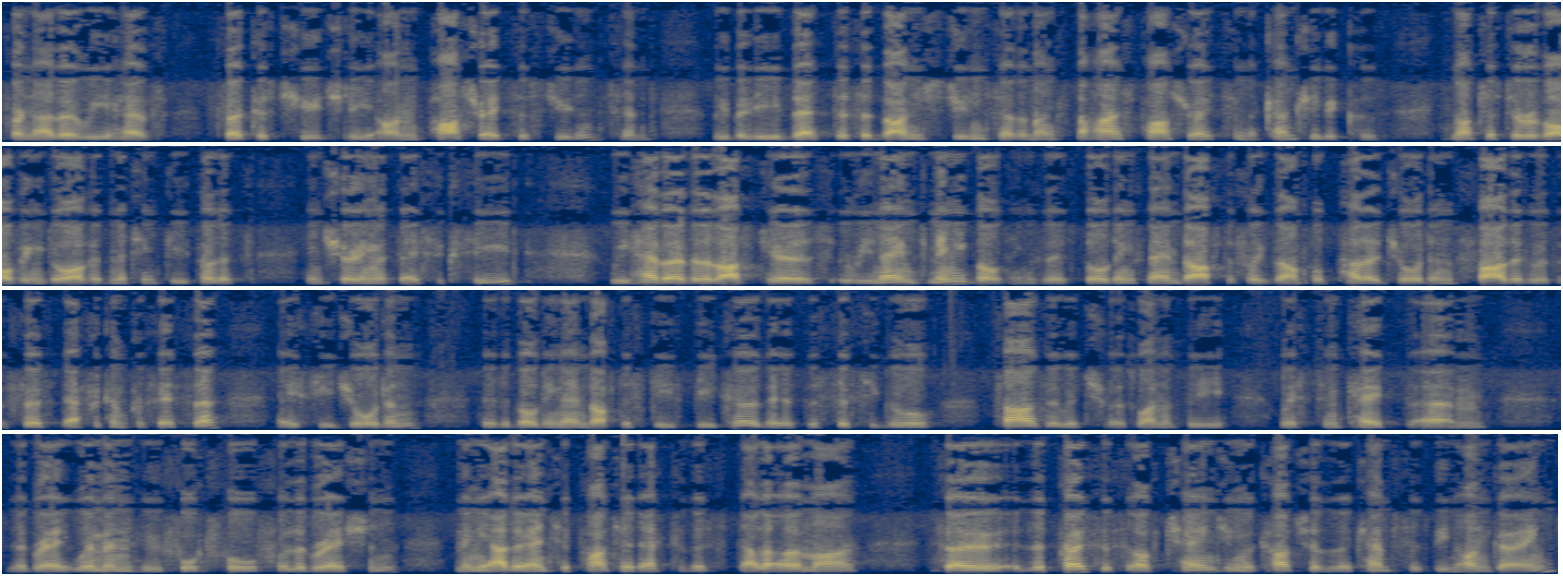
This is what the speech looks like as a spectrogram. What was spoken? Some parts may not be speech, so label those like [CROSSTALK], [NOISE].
For another, we have focused hugely on pass rates of students and we believe that disadvantaged students have amongst the highest pass rates in the country because it's not just a revolving door of admitting people, it's ensuring that they succeed. We have over the last years renamed many buildings. There's buildings named after, for example, Pallo Jordan's father, who was the first African professor, A.C. Jordan. There's a building named after Steve Biko. There's the Cissie Gool Plaza, which was one of the Western Cape um, libera- women who fought for, for liberation many other anti-apartheid activists, Dullah Omar. So the process of changing the culture of the campus has been ongoing.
